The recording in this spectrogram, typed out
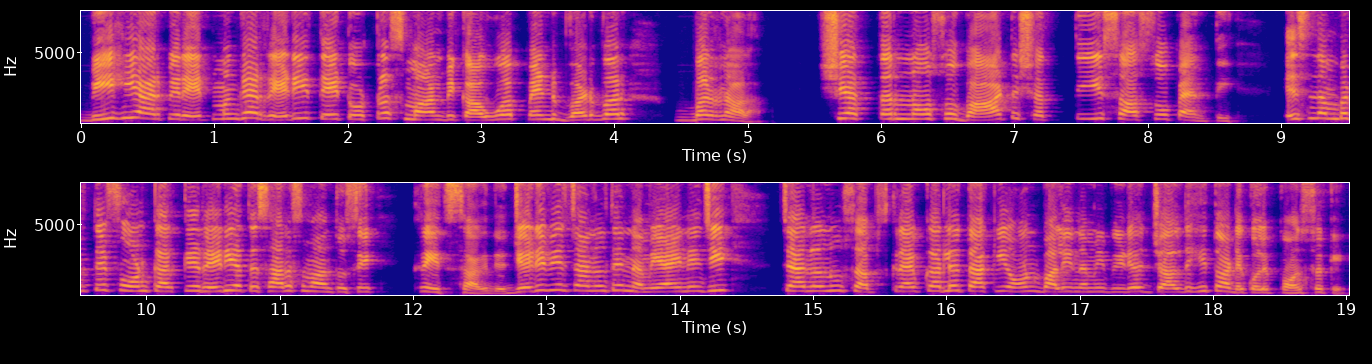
20000 ਰੁਪਏ ਰੇਟ ਮੰਗਾ ਰੇੜੀ ਤੇ ਟੋਟਲ ਸਮਾਨ ਵਿਕਾਊ ਹੈ ਪਿੰਡ ਬੜਵਰ, ਬਰਨਾਲਾ। 7692 36735 ਇਸ ਨੰਬਰ ਤੇ ਫੋਨ ਕਰਕੇ ਰੇੜੀ ਅਤੇ ਸਾਰਾ ਸਮਾਨ ਤੁਸੀਂ ਖਰੀਦ ਸਕਦੇ ਹੋ। ਜਿਹੜੇ ਵੀ ਚੈਨਲ ਤੇ ਨਵੇਂ ਆਏ ਨੇ ਜੀ ਚੈਨਲ ਨੂੰ ਸਬਸਕ੍ਰਾਈਬ ਕਰ ਲਿਓ ਤਾਂ ਕਿ ਆਉਣ ਵਾਲੀ ਨਵੀਂ ਵੀਡੀਓ ਜਲਦ ਹੀ ਤੁਹਾਡੇ ਕੋਲੇ ਪਹੁੰਚ ਸਕੇ।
